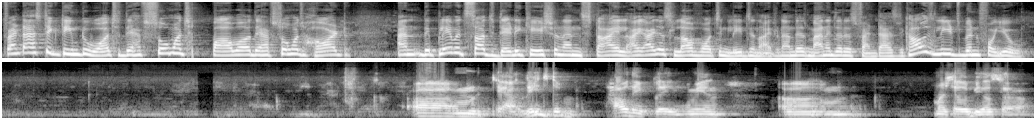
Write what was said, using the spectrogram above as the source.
Fantastic team to watch. They have so much power. They have so much heart. And they play with such dedication and style. I, I just love watching Leeds United, and their manager is fantastic. How has Leeds been for you? Um, yeah, Leeds how they play. I mean, um, Marcelo Bielsa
